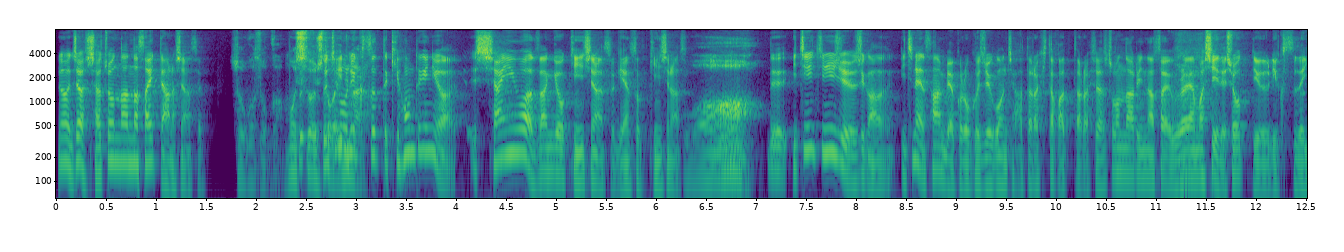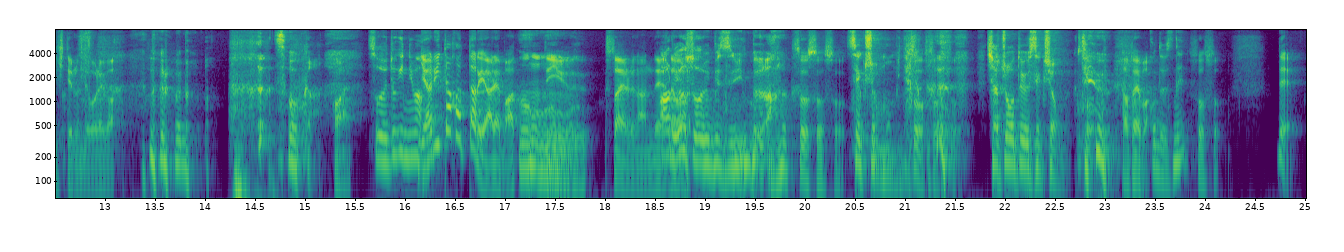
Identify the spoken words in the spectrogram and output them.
でもじゃあ社長になんなさいって話なんですよ。そうかそうか。もしそういううちの理人がいるなら。屈って基本的には、社員は残業禁止なんですよ、原則禁止なんですよ。わあ。で、1日24時間、1年365日働きたかったら、社長になりなさい、羨ましいでしょっていう理屈で生きてるんで、俺が。なるほど。そうか。はそういう時には、い、やりたかったらやればっていうスタイルなんで。あるよ、そういう別に、あのらそうそうそう。セクションもみたいな。そうそうそう。社長というセクションっていう例えば。ことですね。そうそう。で、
